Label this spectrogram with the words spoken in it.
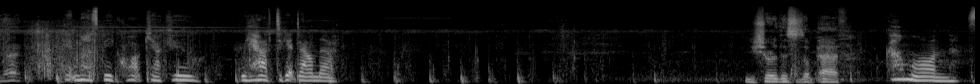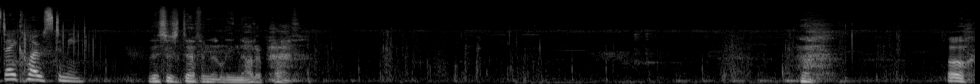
You that? It must be Kuwaq Yaku. We have to get down there. You sure this is a path? Come on, stay close to me. This is definitely not a path. oh.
